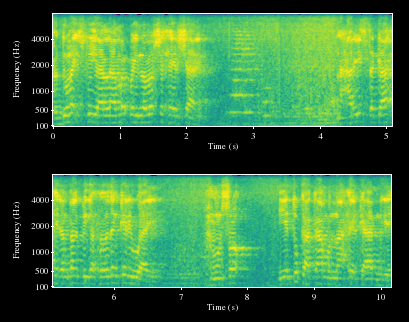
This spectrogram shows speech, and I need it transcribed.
xudumo isku yaallaa marbay nolosha xeershaani naxariista kaa xidhan qalbiga xoodan kari waaye. Xunsho iyo tukaa kaa mudnaa xeerka aadmige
